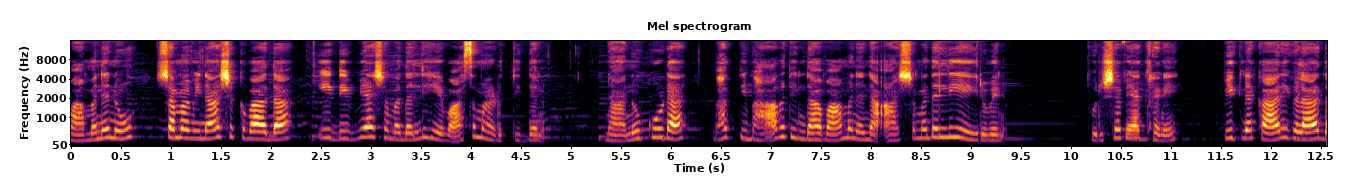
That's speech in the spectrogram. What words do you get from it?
ವಾಮನನು ಶಮ ವಿನಾಶಕವಾದ ಈ ದಿವ್ಯಾಶ್ರಮದಲ್ಲಿಯೇ ವಾಸ ಮಾಡುತ್ತಿದ್ದನು. ನಾನು ಕೂಡ ಭಕ್ತಿ ಭಾವದಿಂದ ವಾಮನನ ಆಶ್ರಮದಲ್ಲಿಯೇ ಇರುವೆನು. ಪುರುಷ ವ್ಯಾಘ್ರಣೆ ವಿಘ್ನಕಾರಿಗಳಾದ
